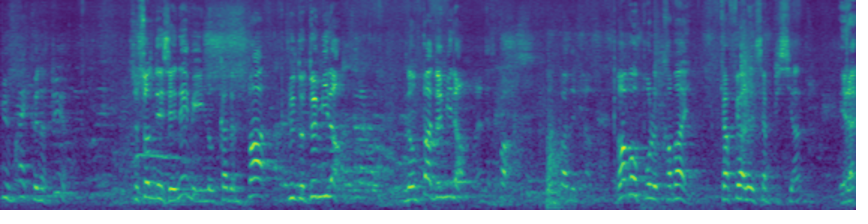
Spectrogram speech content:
plus vrai que nature. Ce sont des aînés, mais ils n'ont quand même pas plus de 2000 ans. Ils n'ont pas 2000 ans, hein, n'est-ce pas? Pas 2000 ans. Bravo pour le travail qu'a fait Alain Simplicien et la,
